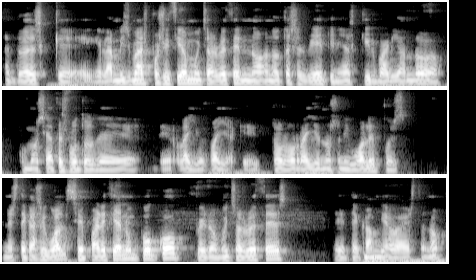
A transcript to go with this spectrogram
Entonces, que, la misma exposición muchas veces no, te servía y tenías que ir variando, como si haces fotos de, rayos, vaya, que todos los rayos no son iguales, pues en este caso igual se parecían un poco, pero muchas veces eh, te cambiaba esto, ¿no?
